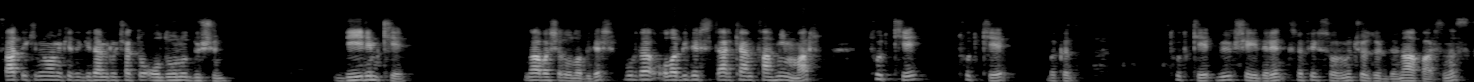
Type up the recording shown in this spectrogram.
Saatte 2012'de giden bir uçakta olduğunu düşün. Diyelim ki daha başarılı olabilir. Burada olabilir derken tahmin var. Tut ki, tut ki, bakın tut ki büyük şehirlerin trafik sorunu çözüldü. Ne yaparsınız?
